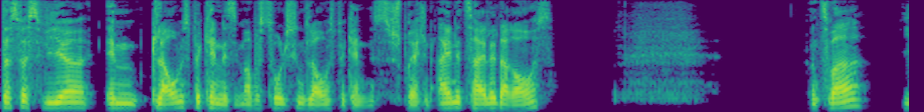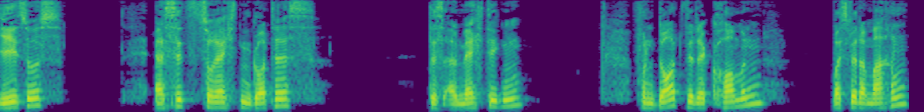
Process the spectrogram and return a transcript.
das, was wir im Glaubensbekenntnis, im apostolischen Glaubensbekenntnis sprechen. Eine Zeile daraus. Und zwar, Jesus, er sitzt zur Rechten Gottes des Allmächtigen. Von dort wird er kommen. Was wird er machen?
